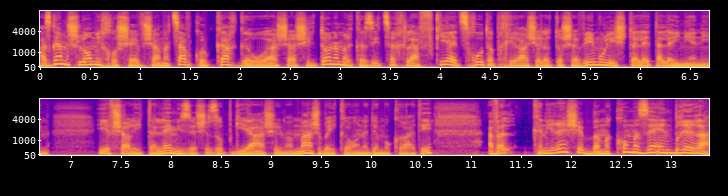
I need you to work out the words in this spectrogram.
אז גם שלומי חושב שהמצב כל כך גרוע שהשלטון המרכזי צריך להפקיע את זכות הבחירה של התושבים ולהשתלט על העניינים. אי אפשר להתעלם מזה שזו פגיעה של ממש בעיקרון הדמוקרטי, אבל כנראה שבמקום הזה אין ברירה.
